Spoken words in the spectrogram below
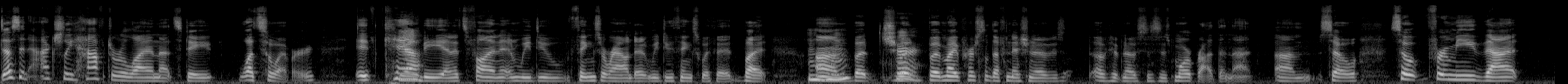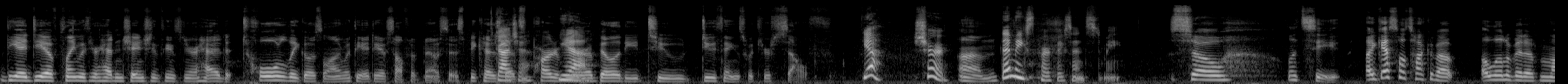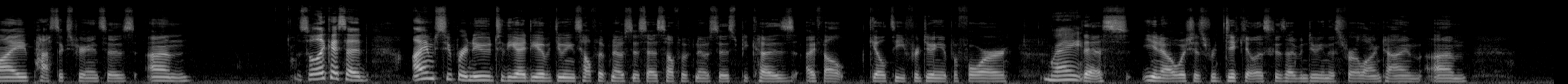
doesn't actually have to rely on that state whatsoever. It can Yeah. be, and it's fun, and we do things around it, we do things with it. But, um, but Sure. But, but my personal definition of of hypnosis is more broad than that. Um, so so for me, that the idea of playing with your head and changing things in your head totally goes along with the idea of self hypnosis because Gotcha. that's part of Yeah. your ability to do things with yourself. yeah sure Um, that makes perfect sense to me so let's see. I guess I'll talk about a little bit of my past experiences. Um, so, like I said, I'm super new to the idea of doing self hypnosis as self hypnosis because I felt guilty for doing it before Right. this, you know, which is ridiculous because I've been doing this for a long time. Um,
